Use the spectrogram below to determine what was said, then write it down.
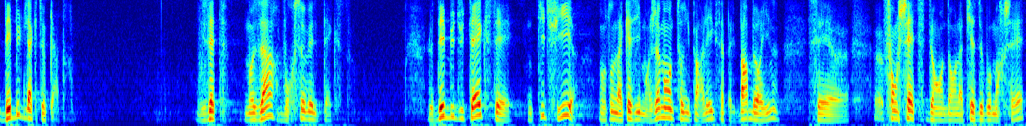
Début de l'acte 4. Vous êtes Mozart, vous recevez le texte. Le début du texte, c'est une petite fille dont on n'a quasiment jamais entendu parler, qui s'appelle Barberine. C'est euh, euh, Fanchette dans, la pièce de Beaumarchais.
